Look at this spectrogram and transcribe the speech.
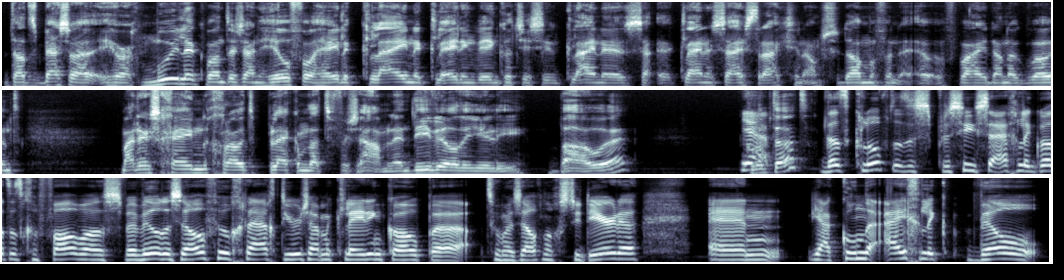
dat is best wel heel erg moeilijk. Want er zijn heel veel hele kleine kledingwinkeltjes in kleine, kleine zijstraatjes in Amsterdam of, of waar je dan ook woont. Maar er is geen grote plek om dat te verzamelen. En die wilden jullie bouwen. Klopt ja, dat? Dat klopt. Dat is precies eigenlijk wat het geval was. We wilden zelf heel graag duurzame kleding kopen toen we zelf nog studeerden. En ja, konden eigenlijk wel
